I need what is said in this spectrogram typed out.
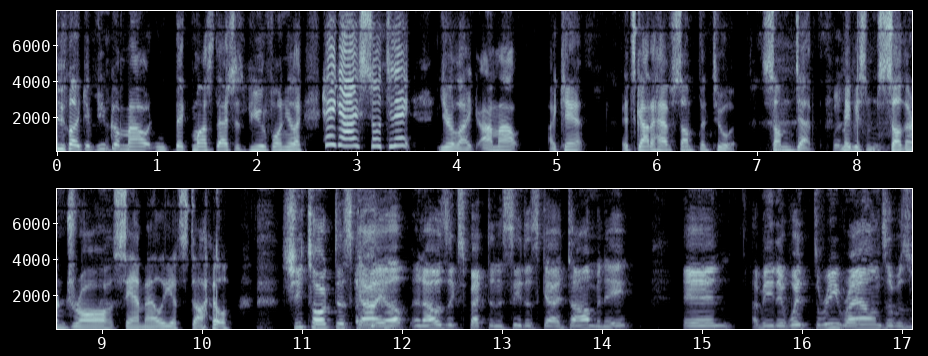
like if you come out and thick mustache is beautiful and you're like, "Hey guys, so today," you're like, "I'm out. I can't." It's got to have something to it. Some depth. Maybe some southern draw, Sam Elliott style. she talked this guy up, and I was expecting to see this guy dominate. And I mean, it went three rounds. It was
